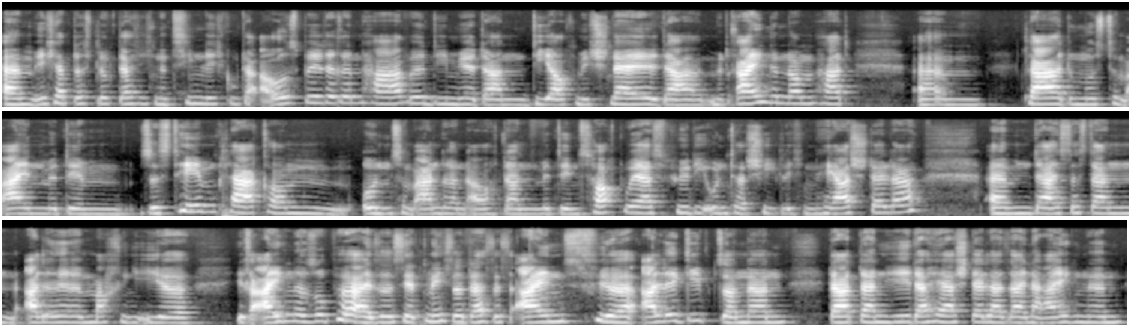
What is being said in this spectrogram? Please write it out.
Ähm, ich habe das Glück, dass ich eine ziemlich gute Ausbilderin habe, die mir dann, die auch mich schnell da mit reingenommen hat. Ähm, klar, du musst zum einen mit dem System klarkommen und zum anderen auch dann mit den Softwares für die unterschiedlichen Hersteller. Ähm, da ist das dann, alle machen ihr ihre eigene Suppe. Also ist jetzt nicht so, dass es eins für alle gibt, sondern da hat dann jeder Hersteller seine eigenen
